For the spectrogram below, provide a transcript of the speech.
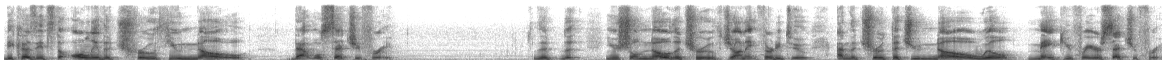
Because it's the only the truth you know that will set you free. The, the, you shall know the truth, John 8 32, and the truth that you know will make you free or set you free.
